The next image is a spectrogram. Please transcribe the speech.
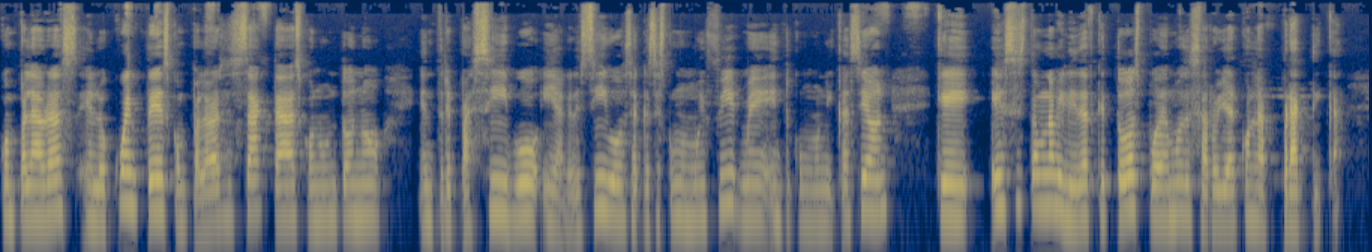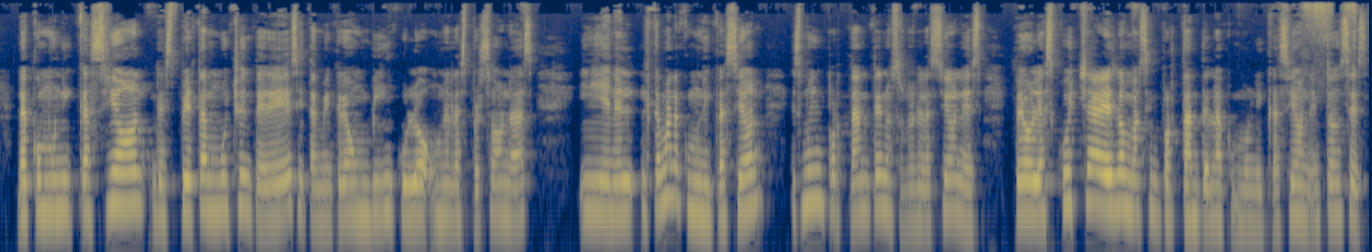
con palabras elocuentes, con palabras exactas, con un tono entre pasivo y agresivo, o sea que estés como muy firme en tu comunicación que es esta una habilidad que todos podemos desarrollar con la práctica. La comunicación despierta mucho interés y también crea un vínculo una de las personas. Y en el, tema de la comunicación es muy importante en nuestras relaciones, pero la escucha es lo más importante en la comunicación. Entonces,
